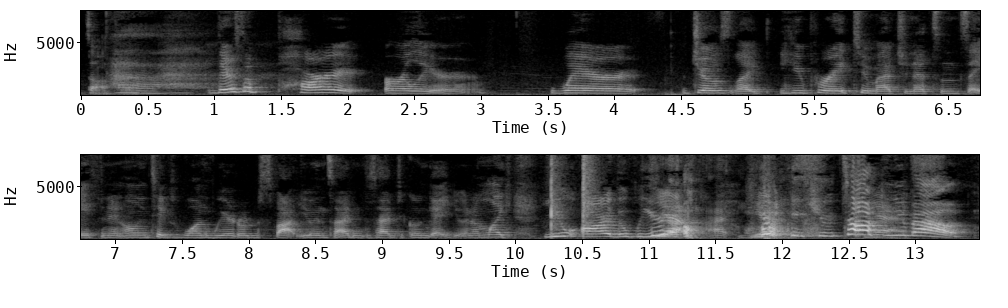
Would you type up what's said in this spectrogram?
It's awful. There's a part earlier where Joe's like, "You parade too much and it's unsafe, and it only takes one weirdo to spot you inside and decide to go and get you." And I'm like, "You are the weirdo. Yeah, I- what are you talking Yes. about?"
